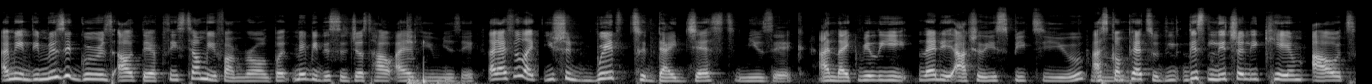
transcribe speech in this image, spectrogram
I mean, the music gurus out there, please tell me if I'm wrong, but maybe this is just how I view music. Like, I feel like you should wait to digest music and like really let it actually speak to you as mm. compared to this literally came out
